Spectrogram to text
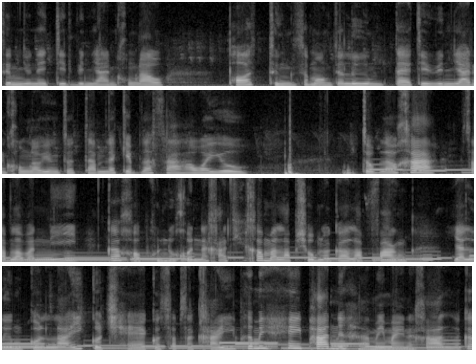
ซึมอยู่ในจิตวิญญาณของเราเพราะถึงสมองจะลืม แต่จิตวิญญาณของเรายังจดจำและเก็บรักษาเอาไว้อยู่ จบแล้วค่ะสำหรับวันนี้ ก็ขอบคุณทุกคนนะคะที่เข้ามารับชมแล้วก็รับฟัง อย่าลืมกดไลค์ กดแชร์ กด Subscribe เพื่อไม่ให้พลาดเนื้อหาใหม่ๆนะคะ แล้วก็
